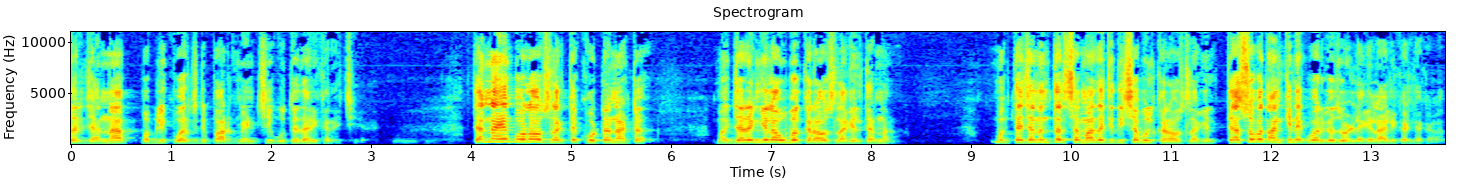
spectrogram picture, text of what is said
तर ज्यांना पब्लिक वर्क्स डिपार्टमेंटची गुत्तेदारी करायची आहे. त्यांना हे बोलावंच लागते खोटं नाटं. मग जरंगीला उभं करावंच लागेल त्यांना. मग त्याच्यानंतर समाजाची दिशाभूल करावंच लागेल. त्यासोबत आणखीन एक वर्ग जोडला गेला अलीकडल्या काळात.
